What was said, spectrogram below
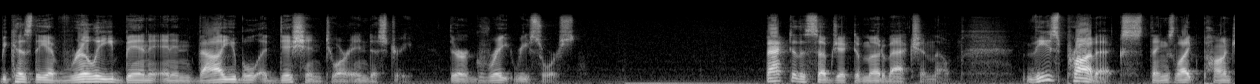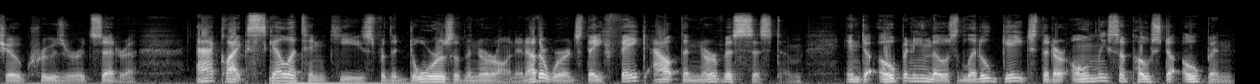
because they have really been an invaluable addition to our industry. They're a great resource. Back to the subject of mode of action, though. These products, things like Poncho, Cruiser, etc., act like skeleton keys for the doors of the neuron. In other words, they fake out the nervous system into opening those little gates that are only supposed to open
